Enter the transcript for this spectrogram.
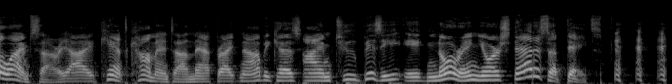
Oh, I'm sorry. I can't comment on that right now because I'm too busy ignoring your status updates.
